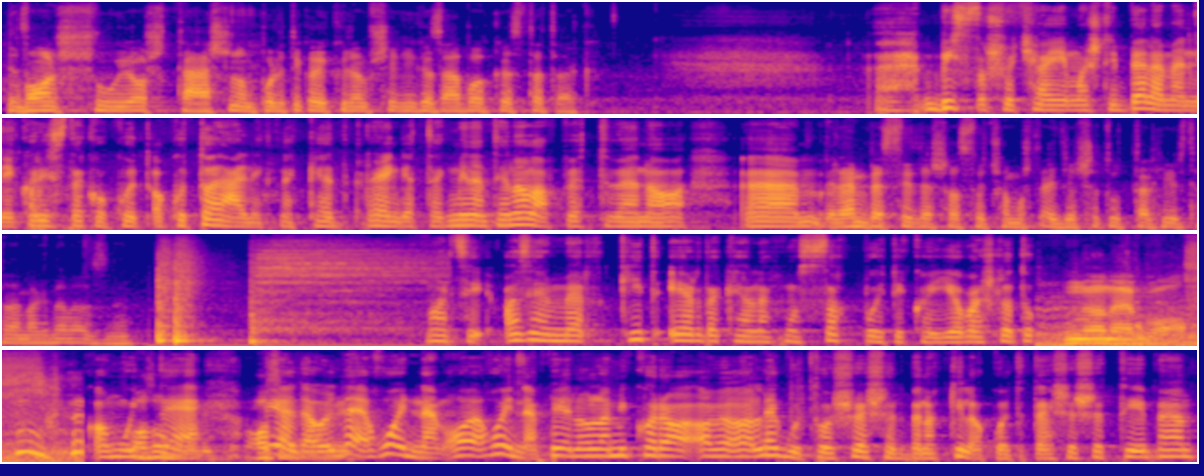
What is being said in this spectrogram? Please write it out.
Van súlyos társadalompolitikai különbség igazából köztetek? Biztos, hogyha én most így belemennék a résztek, akkor, akkor találnék neked rengeteg mindent. Én alapvetően a... Um... De nem beszédes az, hogyha most egyet se tudtál hirtelen megnevezni? Marci, azért, mert kit érdekelnek most szakpolitikai javaslatok? Na ne bassz. Amúgy Azon de, múlik, azon például, múlik. de, hogy nem, hogy nem. Például, amikor a, a legutolsó esetben, a kilakoltatás esetében,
